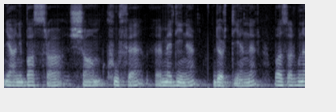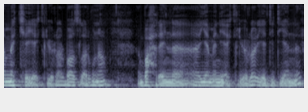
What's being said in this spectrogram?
Yani Basra, Şam, Kufe, e, Medine dört diyenler. Bazıları buna Mekke'yi ekliyorlar, bazıları buna Bahreyn'le e, Yemen'i ekliyorlar, yedi diyenler.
